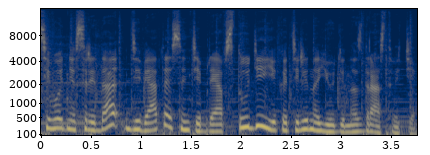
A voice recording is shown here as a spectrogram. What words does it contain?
Сегодня среда, 9 сентября. В студии Екатерина Юдина. Здравствуйте.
